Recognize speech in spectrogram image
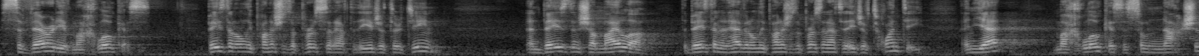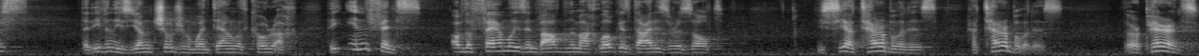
severity of machlokas. Beis Din only punishes a person after the age of 13. And Beis Din Shamaila, the Beis Din in heaven only punishes a person after the age of 20. And yet, machlokas is so noxious that even these young children went down with Korach. The infants of the families involved in the machlokas died as a result. You see how terrible it is. How terrible it is. Are parents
